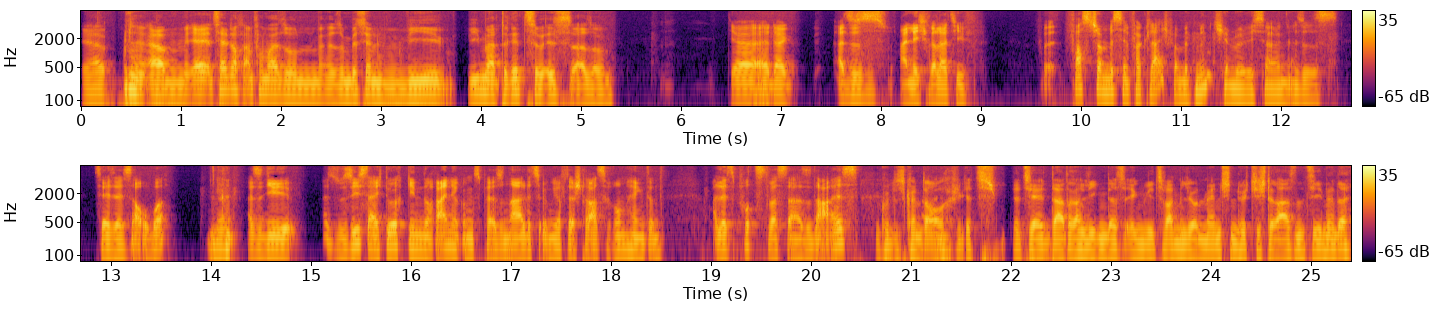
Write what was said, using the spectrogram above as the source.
Ja, ähm, ja, erzähl doch einfach mal so ein, so ein bisschen, wie, wie Madrid so ist. Also, Ja, äh, da, also es ist eigentlich relativ, fast schon ein bisschen vergleichbar mit München, würde ich sagen. Also es ist sehr, sehr sauber. Ja. Also die, also du siehst eigentlich durchgehend nur Reinigungspersonal, das irgendwie auf der Straße rumhängt und alles putzt, was da so da ist. Gut, es könnte auch jetzt speziell daran liegen, dass irgendwie zwei Millionen Menschen durch die Straßen ziehen, oder?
